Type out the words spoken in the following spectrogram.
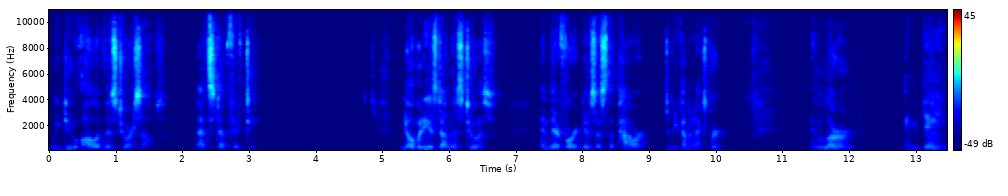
we do all of this to ourselves. That's step 15. Nobody has done this to us, and therefore it gives us the power to become an expert and learn and gain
